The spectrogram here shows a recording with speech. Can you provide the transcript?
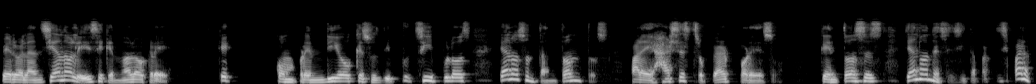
Pero el anciano le dice que no lo cree, que comprendió que sus discípulos ya no son tan tontos para dejarse estropear por eso, que entonces ya no necesita participar.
